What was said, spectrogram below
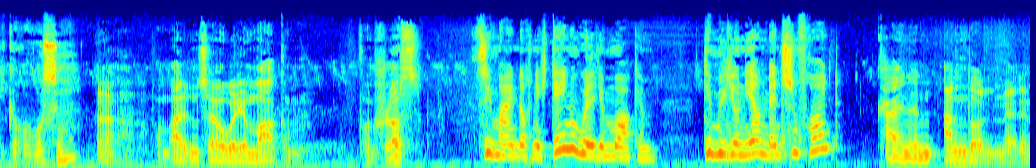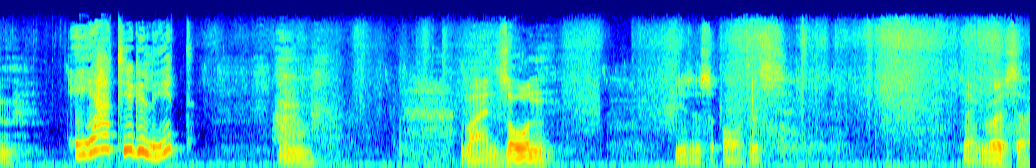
Die große? Ja, vom alten Sir William Markham. Vom Schloss. Sie meinen doch nicht den William Morcom, den Millionär und Menschenfreund? Keinen anderen, Madam. Er hat hier gelebt? Hm. War ein Sohn dieses Ortes. Sein größter.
